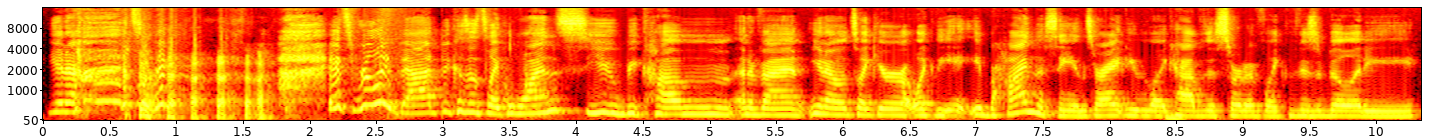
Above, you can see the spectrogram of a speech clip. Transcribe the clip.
you know, it's like, it's really bad because it's like once you become an event, you know, it's like you're like the you're behind the scenes, right? You like have this sort of like visibility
